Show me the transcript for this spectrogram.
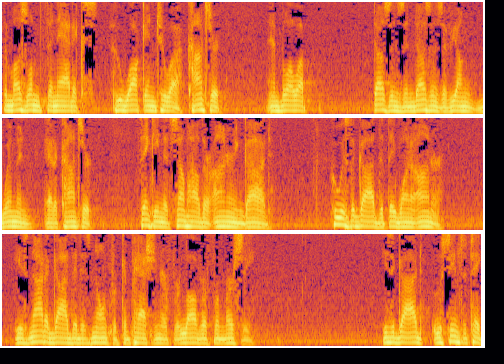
The Muslim fanatics who walk into a concert and blow up dozens and dozens of young women at a concert thinking that somehow they're honoring God. Who is the God that they want to honor? He's not a God that is known for compassion or for love or for mercy. He's a God who seems to take,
